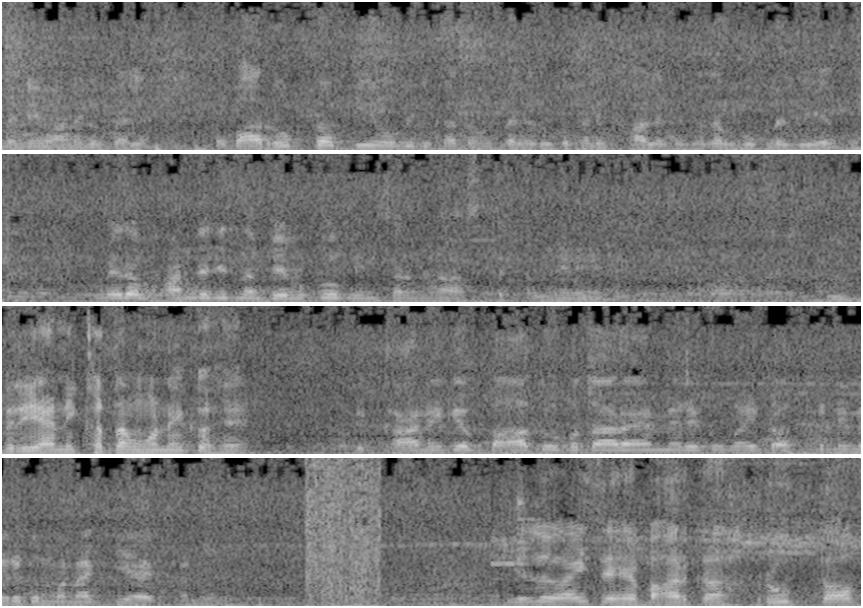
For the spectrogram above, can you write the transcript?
मेन्यू आने तो पहले। और बाहर रूप टॉप भी है वो भी दिखाता हूँ। पहले रुको पहले खा लेते हैं ज़्यादा भूख लगी है अभी मेरा भांजा जितना बेवकूफ़ इंसान मैंने आज तक कभी नहीं देखा। बिरयानी ख़त्म होने को है। खाने के बाद वो बता रहा है मेरे को भाई डॉक्टर ने मेरे को मना किया है खाने में। ये तो भाई से है बाहर का रूप टॉप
